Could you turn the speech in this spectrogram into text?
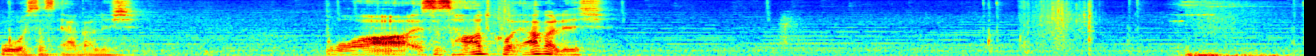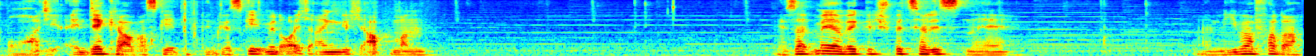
Oh, ist das ärgerlich. Boah, ist es hardcore ärgerlich. Boah, die Entdecker, was geht, was geht mit euch eigentlich ab, Mann? Ihr seid mir ja wirklich Spezialisten, hey. Mein lieber Vater.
